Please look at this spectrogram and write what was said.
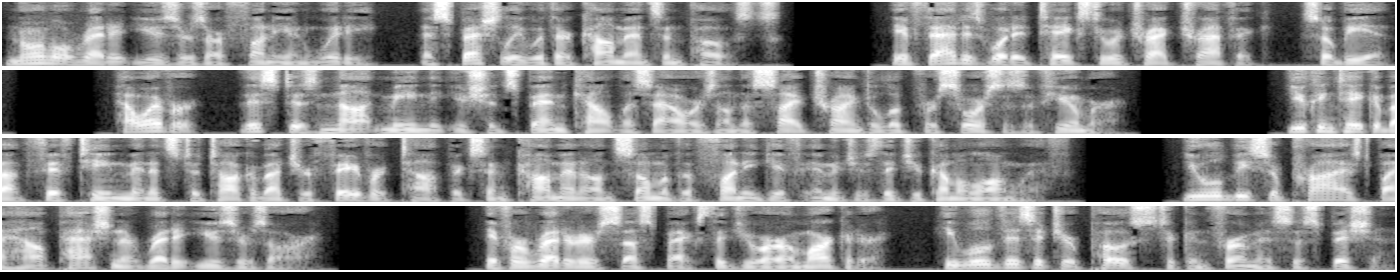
Normal Reddit users are funny and witty, especially with their comments and posts. If that is what it takes to attract traffic, so be it. However, this does not mean that you should spend countless hours on the site trying to look for sources of humor. You can take about 15 minutes to talk about your favorite topics and comment on some of the funny GIF images that you come along with. You will be surprised by how passionate Reddit users are. If a Redditor suspects that you are a marketer, he will visit your posts to confirm his suspicion.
